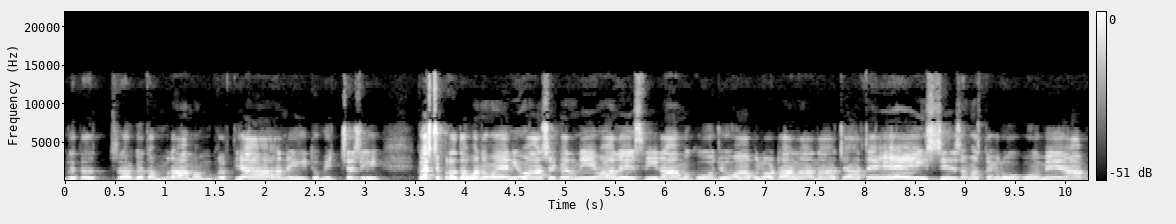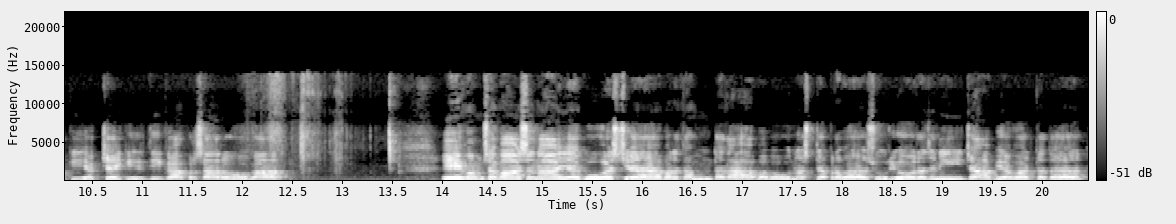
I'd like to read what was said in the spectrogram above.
कृतस्रगतं रामं प्रत्यानयितुमिच्छसि कष्टप्रद वन में निवास करने वाले श्री राम को जो आप लौटा लाना चाहते हैं, इससे समस्त लोगों में आपकी अक्षय कीर्ति का प्रसार होगा। एवं शवासनाय गुहस्य भरतं तदा बभो नष्टप्रभः सूर्यो रजनी चाभ्यवर्तत।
